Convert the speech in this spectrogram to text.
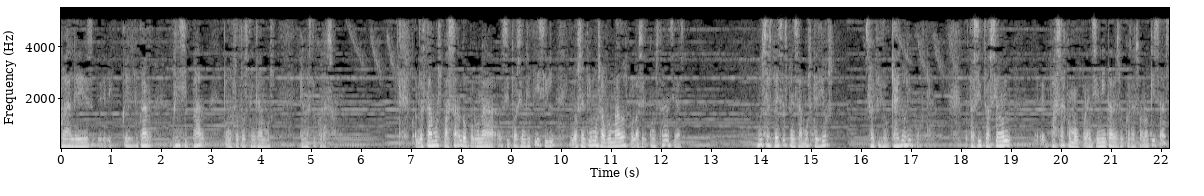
cuál es eh, el lugar principal que nosotros tengamos en nuestro corazón. Cuando estamos pasando por una situación difícil y nos sentimos abrumados por las circunstancias, muchas veces pensamos que Dios se olvidó, que a Él no le importa. Esta situación eh, pasa como por encimita de su corazón, o quizás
